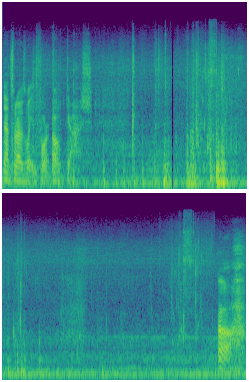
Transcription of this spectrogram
That's what I was waiting for. Oh, gosh. Oh.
